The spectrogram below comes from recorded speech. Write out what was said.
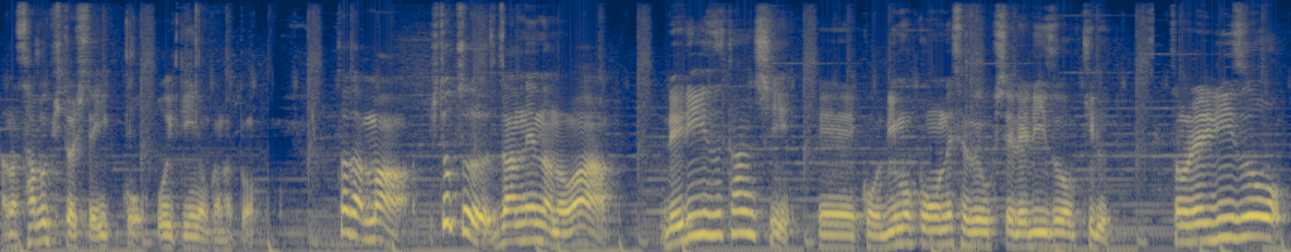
あのサブ機として1個置いていいのかなと。ただまあ、一つ残念なのは、レリーズ端子、えー、こうリモコンをね接続してレリーズを切る。そのレリーズを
